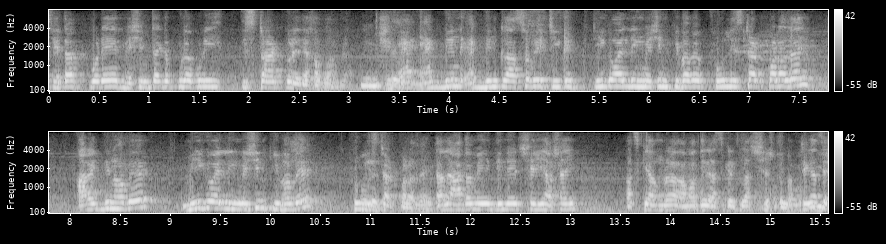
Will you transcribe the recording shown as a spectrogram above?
সেট আপ করে মেশিনটাকে পুরোপুরি স্টার্ট করে দেখাবো আমরা। একদিন একদিন ক্লাস হবে টিক ওয়েল্ডিং মেশিন কীভাবে ফুল স্টার্ট করা যায় আরেকদিন হবে মিগ ওয়েল্ডিং মেশিন কীভাবে ফুল স্টার্ট করা যায়। তাহলে আগামী দিনের সেই আশাই আজকে আমরা আমাদের আজকের ক্লাস শেষ করলাম। ঠিক আছে?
